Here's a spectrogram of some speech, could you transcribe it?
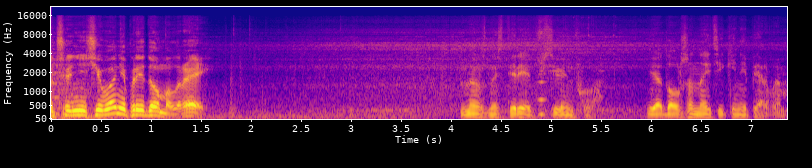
Лучше ничего не придумал, Рэй. Нужно стереть всю инфу. Я должен найти Кини первым.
